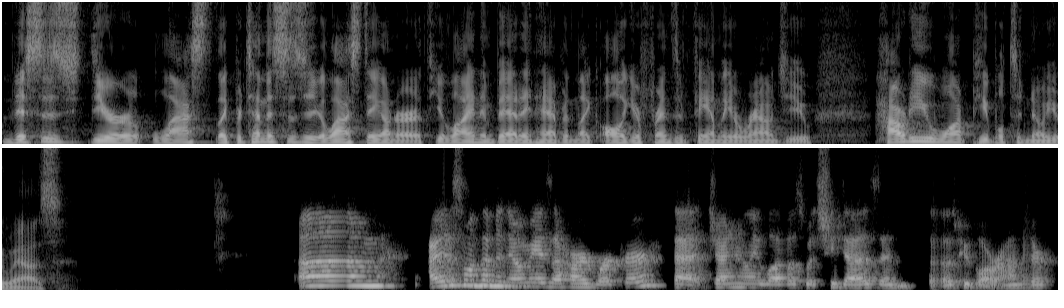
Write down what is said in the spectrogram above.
this is your last like pretend this is your last day on earth. You're lying in bed and having like all your friends and family around you. How do you want people to know you as? Um, I just want them to know me as a hard worker that genuinely loves what she does and those people around her.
